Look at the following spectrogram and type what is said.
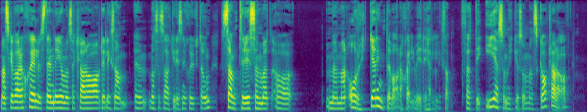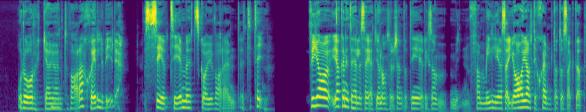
man ska vara självständig och man ska klara av det liksom, en massa saker i sin sjukdom. Samtidigt som att, ja, men man orkar inte vara själv i det heller liksom. För att det är så mycket som man ska klara av. Och då orkar jag inte vara själv i det. CV-teamet ska ju vara en, ett team. För jag, jag kan inte heller säga att jag någonsin har känt att det är liksom min familj. eller Så här, jag har ju alltid skämtat och sagt att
